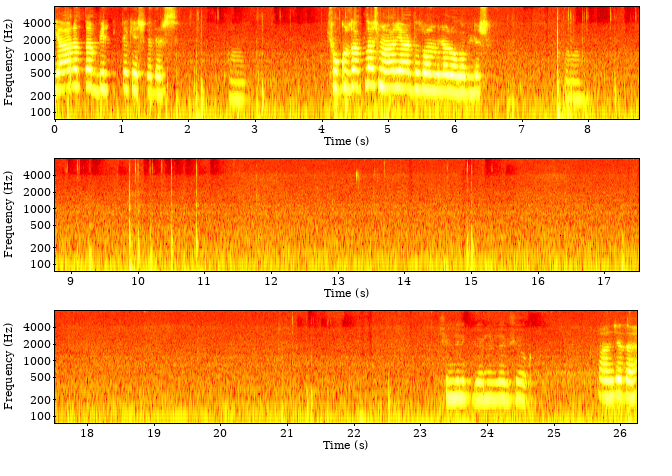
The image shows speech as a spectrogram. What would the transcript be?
Yarın da birlikte keşfederiz. Tamam. Çok uzaklaşma. Her yerde zombiler olabilir. Tamam. Şimdilik görünürde bir şey yok. Bence de.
